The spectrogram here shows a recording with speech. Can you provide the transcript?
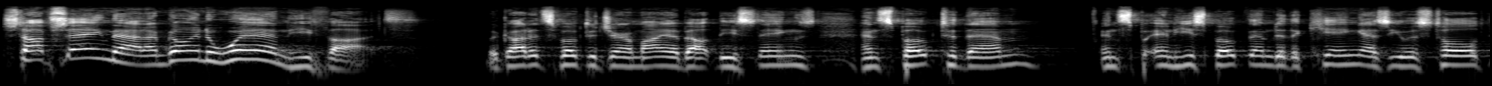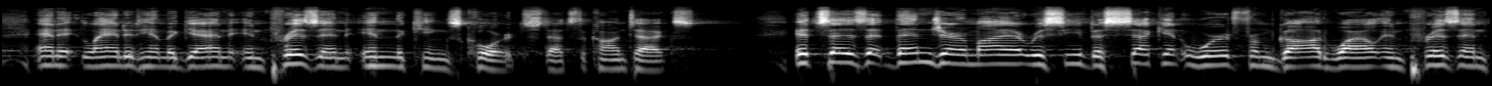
Stop saying that. I'm going to win, he thought. But God had spoke to Jeremiah about these things and spoke to them and, sp- and he spoke them to the king as he was told, and it landed him again in prison in the king's courts. That's the context. It says that then Jeremiah received a second word from God while in prison,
